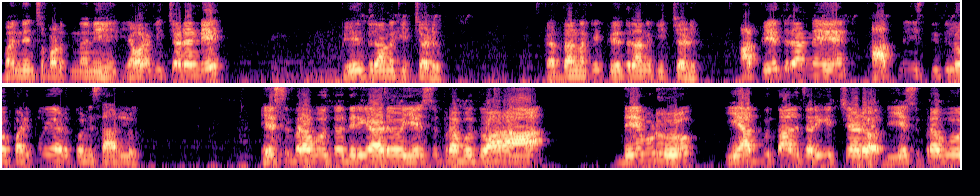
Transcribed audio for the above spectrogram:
బంధించబడుతుందని ఎవరికి ఇచ్చాడండి? పేతురాన్నకి ఇచ్చాడు. పెద్దన్నకి పేతురాన్నకి ఇచ్చాడు. ఆ పేతురాన్నే ఆత్మీయ స్థితిలో పడిపోయాడు కొన్నిసార్లు. యేసు ప్రభుతో తిరిగాడు. యేసు ప్రభు ద్వారా దేవుడు ఏ అద్భుతాలు జరిగిచ్చాడో యేసు ప్రభు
